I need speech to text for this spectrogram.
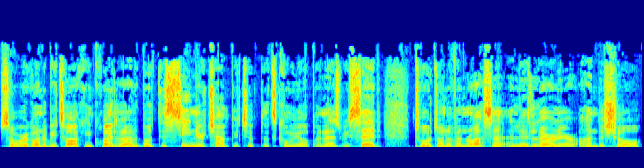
So we're going to be talking quite a lot about the senior championship that's coming up. And as we said to O'Donovan Rossa a little earlier on the show,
